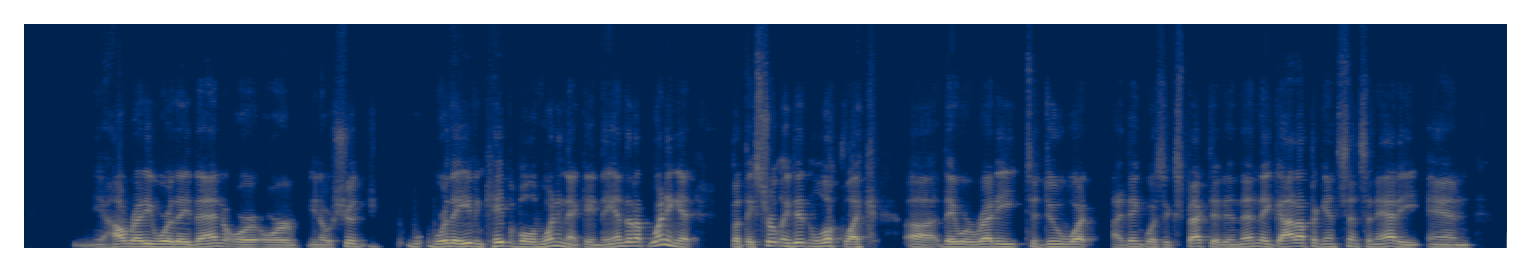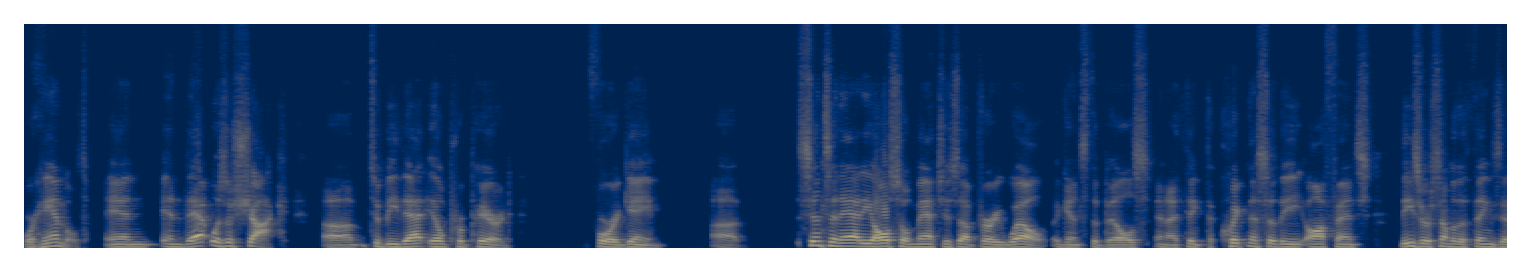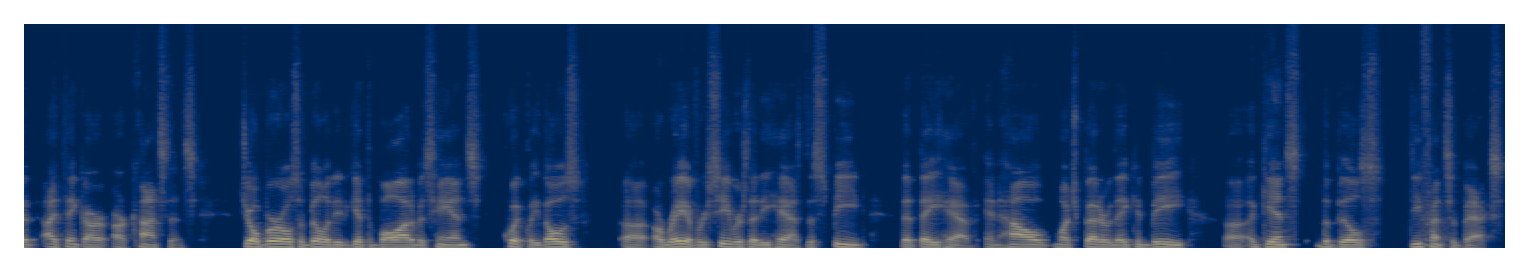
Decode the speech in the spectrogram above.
you know, how ready were they then? Or or you know should were they even capable of winning that game? They ended up winning it but they certainly didn't look like uh, they were ready to do what i think was expected. And then they got up against cincinnati and were handled. And and that was a shock uh, to be that ill prepared for a game. Uh, cincinnati also matches up very well against the bills. And i think the quickness of the offense these are some of the things that I think are are constants. Joe Burrow's ability to get the ball out of his hands quickly, those uh, array of receivers that he has, the speed that they have, and how much better they can be uh, against the Bills' defensive backs.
